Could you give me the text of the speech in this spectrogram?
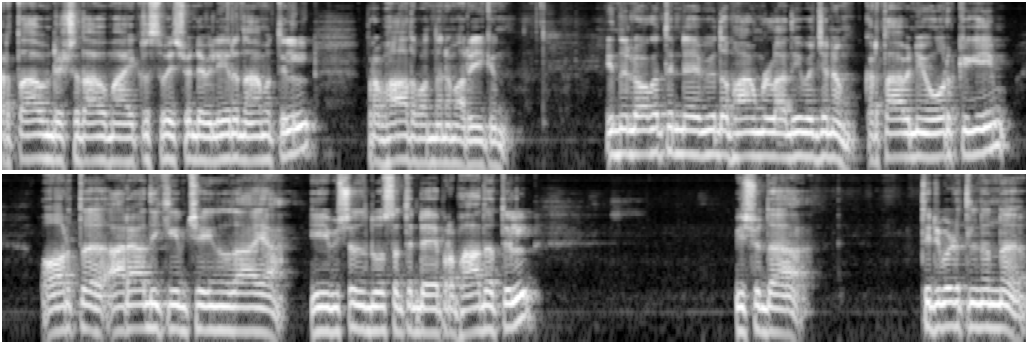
കർത്താവും രക്ഷിതാവുമായ ക്രിസ്തുവേശുവിന്റെ വലിയൊരു നാമത്തിൽ പ്രഭാത വന്ദനം അറിയിക്കുന്നു. ഇന്ന് ലോകത്തിന്റെ വിവിധ ഭാഗങ്ങളുള്ള അതിവചനം കർത്താവിനെ ഓർക്കുകയും ഓർത്ത് ആരാധിക്കുകയും ചെയ്യുന്നതായ ഈ വിശുദ്ധ ദിവസത്തിന്റെ പ്രഭാതത്തിൽ വിശുദ്ധ തിരുവഴുത്തിൽ നിന്ന്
